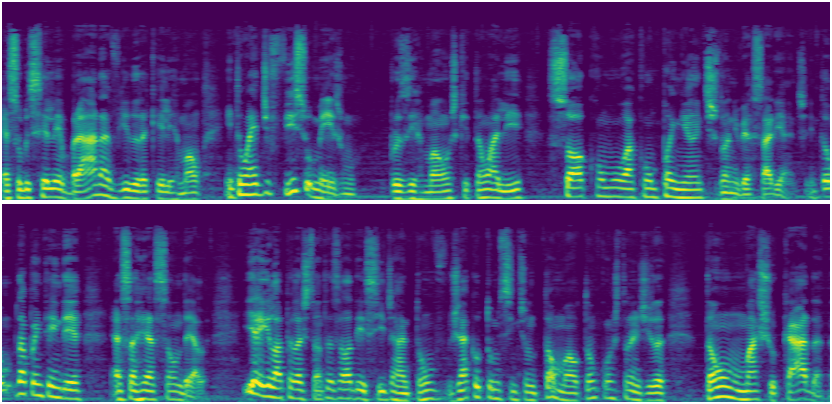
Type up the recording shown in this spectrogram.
é sobre celebrar a vida daquele irmão. Então é difícil mesmo para os irmãos que estão ali só como acompanhantes do aniversariante. Então dá para entender essa reação dela. E aí lá pelas tantas ela decide, ah, então já que eu estou me sentindo tão mal, tão constrangida, tão machucada,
